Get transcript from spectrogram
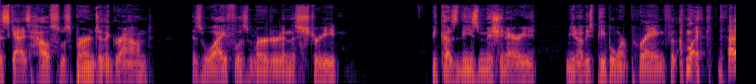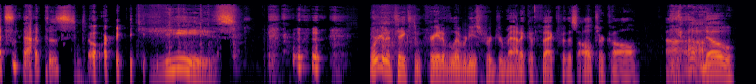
this guy's house was burned to the ground his wife was murdered in the street because these missionaries you know these people weren't praying for them. i'm like that's not the story Jeez. we're going to take some creative liberties for dramatic effect for this altar call uh, Yeah. no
